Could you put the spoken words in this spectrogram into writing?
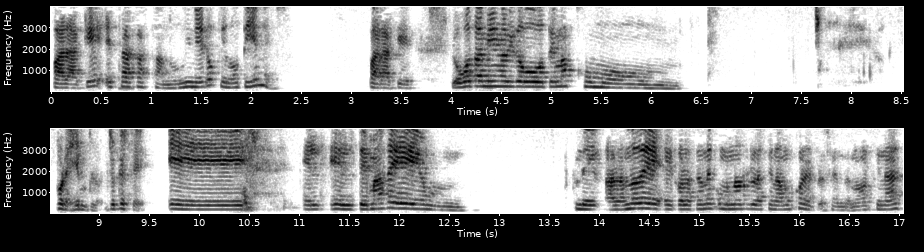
¿para qué estás gastando un dinero que no tienes? ¿Para qué? Luego también ha habido temas como, por ejemplo, yo qué sé, eh, el tema de hablando de eh, colación de cómo nos relacionamos con el presente, ¿no? Al final,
